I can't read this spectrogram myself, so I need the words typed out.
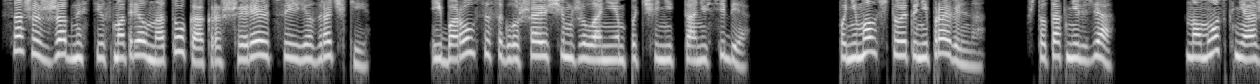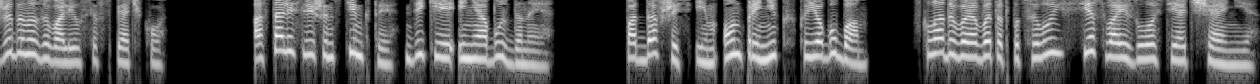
Саша с жадностью смотрел на то, как расширяются ее зрачки, и боролся с оглушающим желанием подчинить Таню себе. Понимал, что это неправильно, что так нельзя, но мозг неожиданно завалился в спячку. Остались лишь инстинкты, дикие и необузданные. Поддавшись им, он приник к ее губам, вкладывая в этот поцелуй все свои злости и отчаяние.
